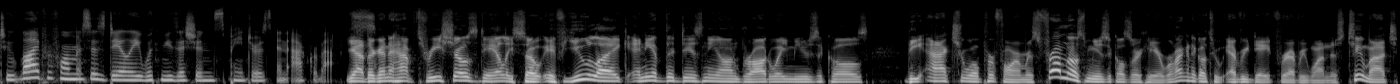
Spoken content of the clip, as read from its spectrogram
to live performances daily with musicians, painters, and acrobats. Yeah, they're going to have three shows daily. So if you like any of the Disney on Broadway musicals, the actual performers from those musicals are here. We're not going to go through every date for everyone. There's too much.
